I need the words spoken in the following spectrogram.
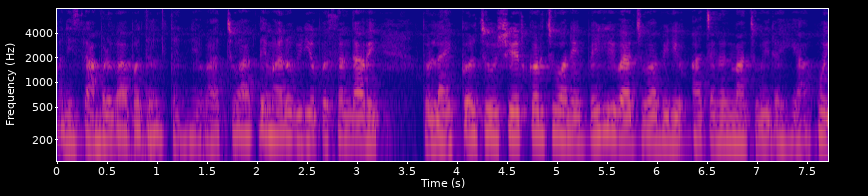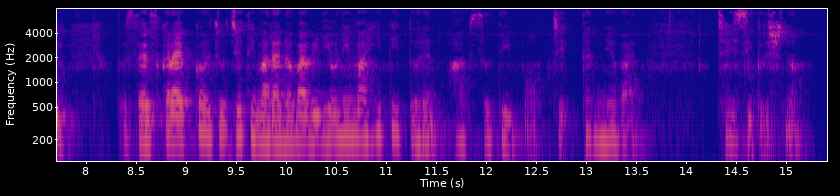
મને સાંભળવા બદલ ધન્યવાદ. જો આપને મારો વીડિયો પસંદ આવે તો લાઈક કરજો, શેર કરજો અને પહેલી વાર જો આ વીડિયો આ ચેનલમાં જોઈ રહ્યા હોય તો સબસ્ક્રાઈબ કરજો, જેથી મારા નવા વિડીયોની માહિતી તુરંત આપ સુધી પહોંચે. ધન્યવાદ. જય શ્રી કૃષ્ણ.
